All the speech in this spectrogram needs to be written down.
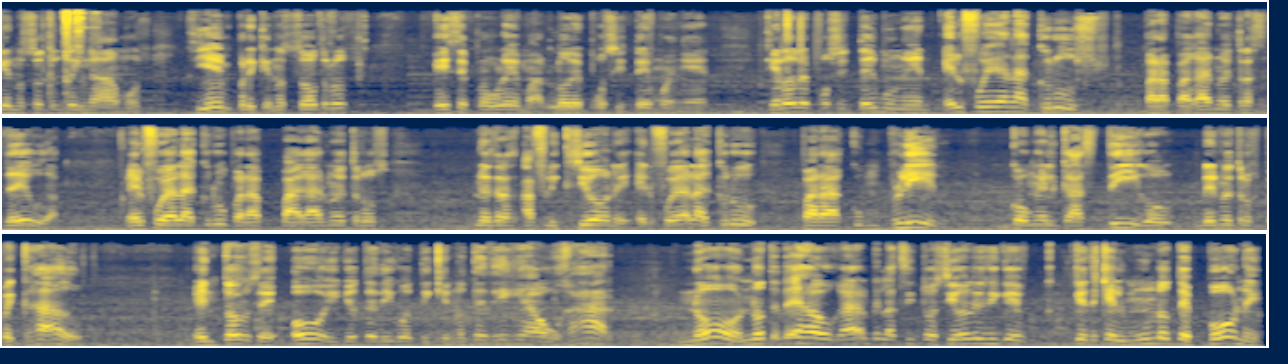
que nosotros tengamos. Siempre que nosotros ese problema lo depositemos en Él. Que lo depositemos en Él. Él fue a la cruz para pagar nuestras deudas. Él fue a la cruz para pagar nuestros, nuestras aflicciones. Él fue a la cruz para cumplir con el castigo de nuestros pecados. Entonces hoy yo te digo a ti que no te dejes ahogar. No, no te dejes ahogar de las situaciones que, que, que el mundo te pone.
